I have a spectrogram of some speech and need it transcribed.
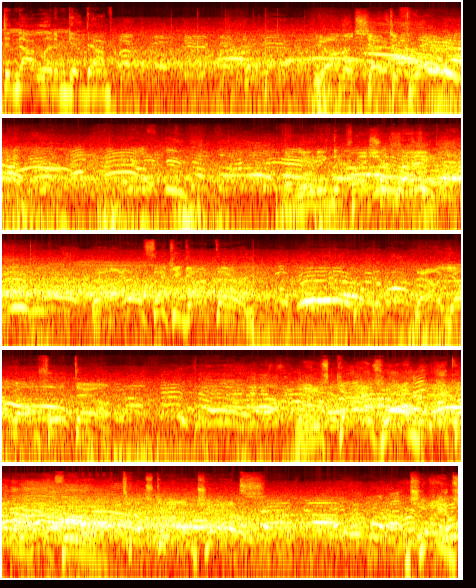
did not let him get down. Young will set to throw. Eluding the pressure right. And I don't think he got there. Now Young on fourth down. He's got his running back out of the backfield. Touchdown Jets. James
